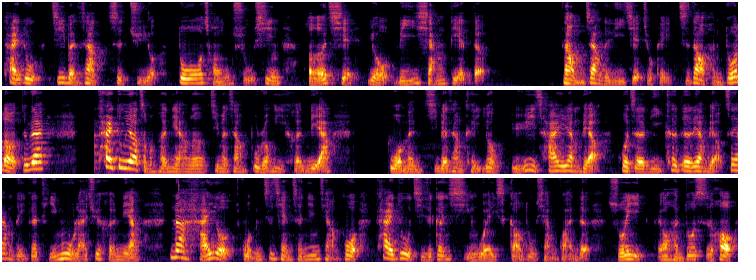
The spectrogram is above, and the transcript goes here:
态度基本上是具有多重属性，而且有理想点的。那我们这样的理解就可以知道很多了，对不对？态度要怎么衡量呢？基本上不容易衡量，我们基本上可以用语义差异量表。或者李克特量表这样的一个题目来去衡量，那还有我们之前曾经讲过，态度其实跟行为是高度相关的，所以有很多时候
